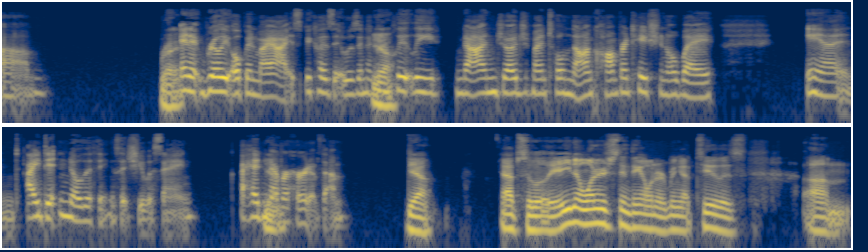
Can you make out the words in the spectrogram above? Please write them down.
Um, right and it really opened my eyes because it was in a Yeah. completely non-judgmental non-confrontational way and i didn't know the things that she was saying i had Yeah. never heard of them Yeah, absolutely. You know, one interesting thing I wanted to bring up too is, um,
